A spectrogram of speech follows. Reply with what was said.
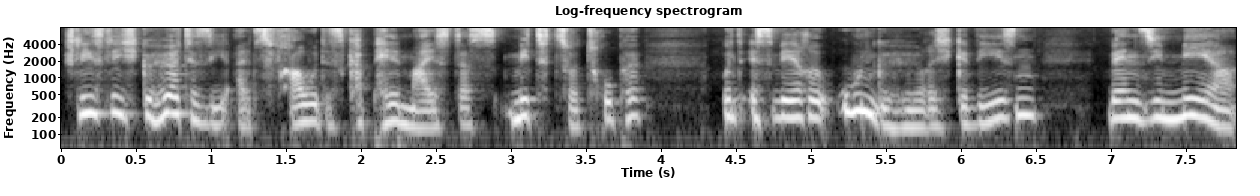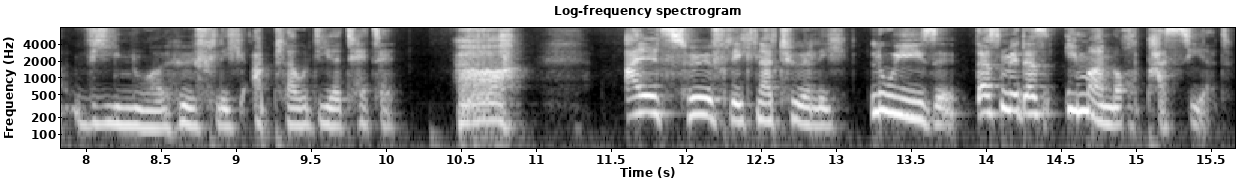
Schließlich gehörte sie als Frau des Kapellmeisters mit zur Truppe, und es wäre ungehörig gewesen, wenn sie mehr wie nur höflich applaudiert hätte. Ah, als höflich natürlich. Luise, dass mir das immer noch passiert.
